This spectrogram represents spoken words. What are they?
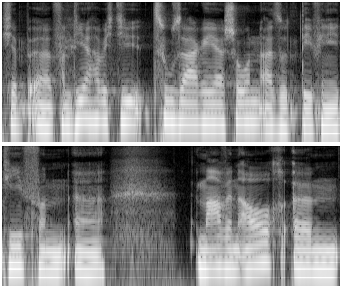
Ich habe äh, von dir habe ich die Zusage ja schon, also definitiv von äh, Marvin auch. Ähm,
